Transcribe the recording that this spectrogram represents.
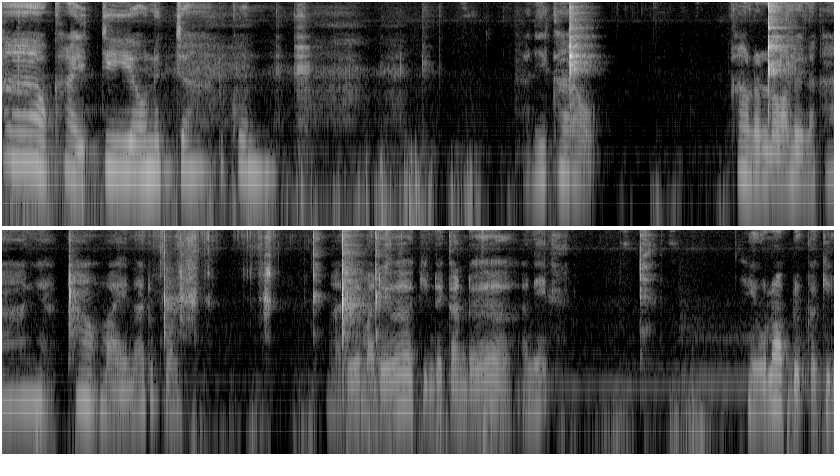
ข้าวไข่เจียวนะจ๊ะทุกคน อันนี้ข้าว ข้าวร้อนๆเลยนะคะ เนี่ย ข้าวใหม่นะทุกคน มาเด้อมาเด้อกินด้วยกันเด้ออันนี้ หิวรอบดึกก็กิน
